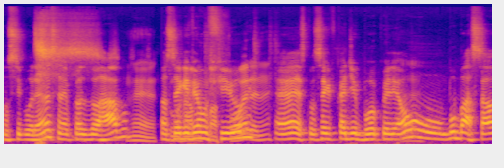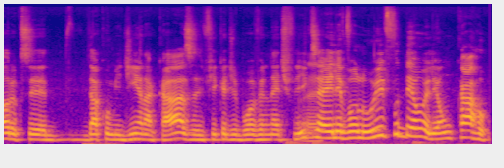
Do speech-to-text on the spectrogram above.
com segurança, né? Por causa do rabo. É, Consegue com o ver rabo um filme. fora, né? É, você consegue ficar de boa com ele. É um Bulbasauro que você dá comidinha na casa e fica de boa vendo Netflix. Aí ele evolui e fudeu. Ele é um carro.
